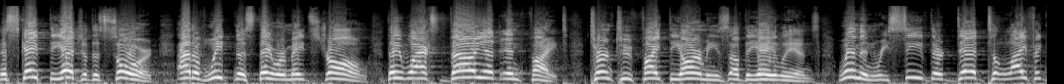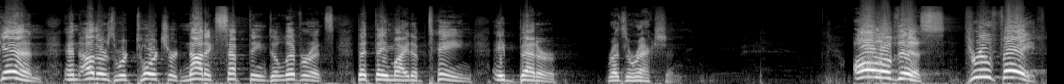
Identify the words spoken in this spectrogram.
escaped the edge of the sword. Out of weakness they were made strong. They waxed valiant in fight, turned to fight the armies of the aliens. Women received their dead to life again, and others were tortured, not accepting deliverance that they might obtain a better resurrection. All of this through faith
